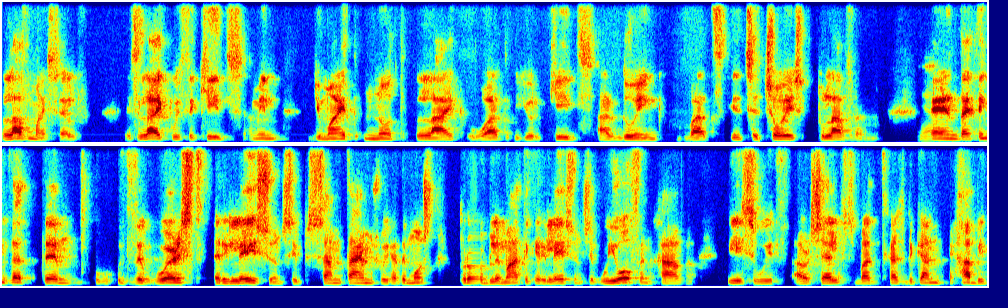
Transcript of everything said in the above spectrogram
love myself. It's like with the kids. I mean, you might not like what your kids are doing, but it's a choice to love them. Yeah. And I think that um, the worst relationship, sometimes we have the most problematic relationship we often have is with ourselves, but it has become a habit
